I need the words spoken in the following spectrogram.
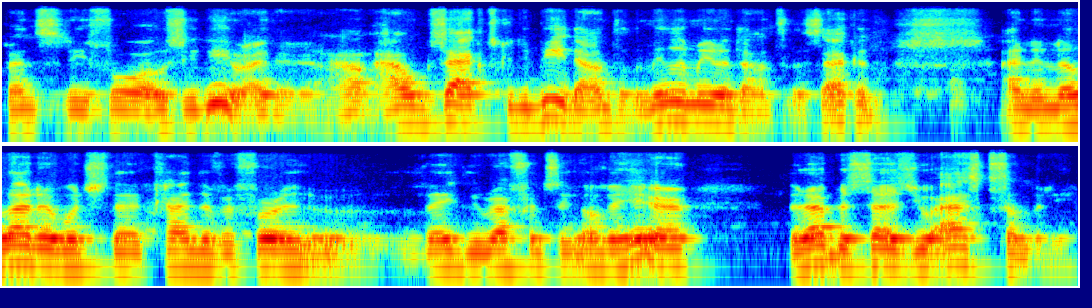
propensity for OCD, right? How, how exact could you be down to the millimeter, down to the second? And in the letter, which they're kind of referring, vaguely referencing over here, the Rebbe says you ask somebody,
